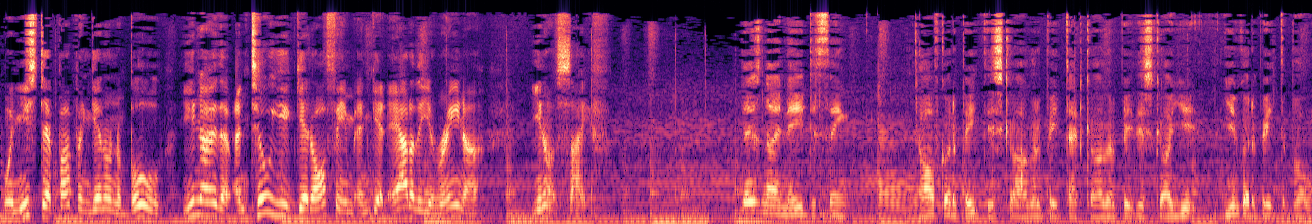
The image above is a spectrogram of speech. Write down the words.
When you step up and get on a bull, you know that until you get off him and get out of the arena, you're not safe. There's no need to think, oh, I've got to beat this guy, I've got to beat that guy, I've got to beat this guy. You, you've got to beat the bull.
